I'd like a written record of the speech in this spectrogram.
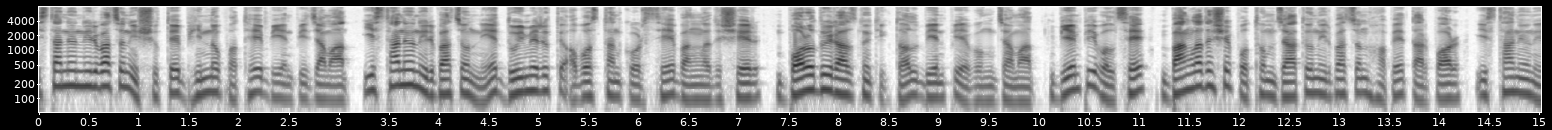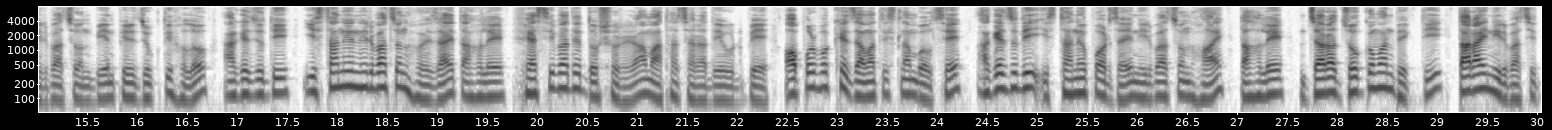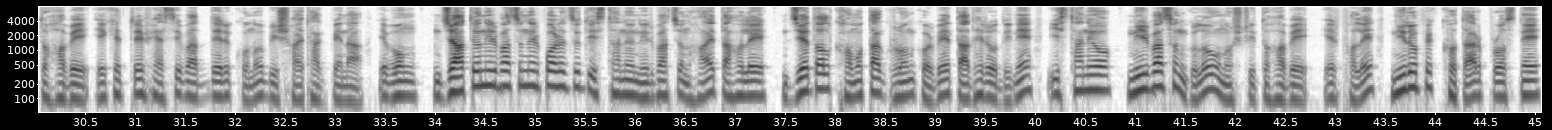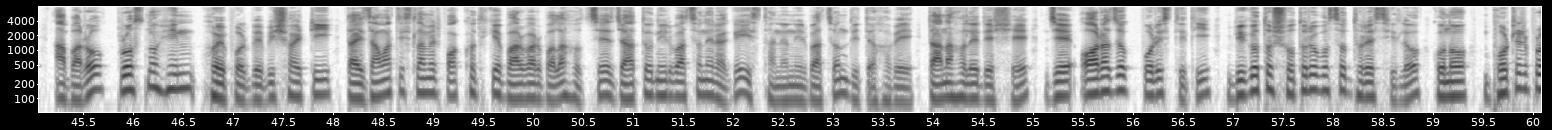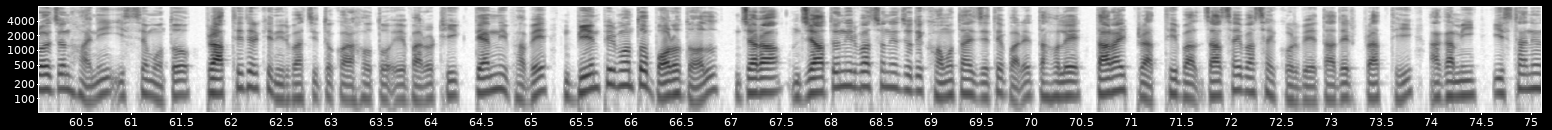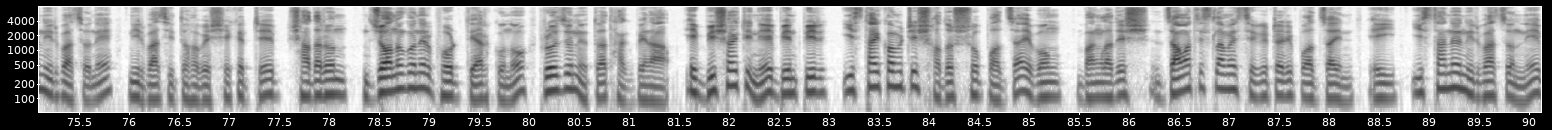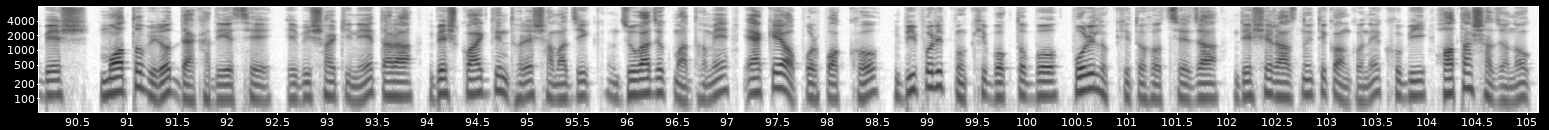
স্থানীয় নির্বাচন ইস্যুতে ভিন্ন পথে বিএনপি জামাত। স্থানীয় নির্বাচন নিয়ে দুই মেরুতে অবস্থান করছে বাংলাদেশের বড় দুই রাজনৈতিক দল, বিএনপি এবং জামাত। বিএনপি বলছে, বাংলাদেশে প্রথম জাতীয় নির্বাচন হবে, তারপর স্থানীয় নির্বাচন। বিএনপির যুক্তি হল, আগে যদি স্থানীয় নির্বাচন হয়ে যায়, তাহলে ফ্যাসিবাদের দোসরেরা মাথাচাড়া দিয়ে উঠবে। অপরপক্ষে জামাত ইসলাম বলছে, আগে যদি স্থানীয় পর্যায়ে নির্বাচন হয়, তাহলে যারা যোগ্যমান ব্যক্তি, তারাই নির্বাচন নির্বাচিত হবে, এক্ষেত্রে ফ্যাসিবাদদের কোনো বিষয় থাকবে না। এবং জাতীয় নির্বাচনের পরে যদি স্থানীয় নির্বাচন হয়, তাহলে যে দল ক্ষমতা গ্রহণ করবে, তাদের অধীনে স্থানীয় নির্বাচনগুলো অনুষ্ঠিত হবে। এর ফলে নিরপেক্ষতার প্রশ্নে আবারও প্রশ্নহীন হয়ে পড়বে বিষয়টি। তাই জামাত ইসলামের পক্ষ থেকে বারবার বলা হচ্ছে, জাতীয় নির্বাচনের আগে স্থানীয় নির্বাচন দিতে হবে। তা না হলে দেশে যে অরাজক পরিস্থিতি বিগত সতেরো বছর ধরে ছিল, কোনো ভোটের প্রয়োজন হয়নি, ইচ্ছে মতো প্রার্থীদেরকে নির্বাচিত করা হতো এবারও ঠিক তেমনিভাবে বিএনপির মতো বড় দল যারা জাতীয় নির্বাচনে যদি ক্ষমতায় যেতে পারে, তাহলে তারাই প্রার্থী বা যাচাই বাছাই করবে। তাদের প্রার্থী আগামী স্থানীয় নির্বাচনে নির্বাচিত হবে। সেক্ষেত্রে সাধারণ জনগণের ভোট দেওয়ার কোনো প্রয়োজনীয়তা থাকবে না। এই বিষয়টি নিয়ে বিএনপির স্থায়ী কমিটির সদস্য পর্যায়ে এবং বাংলাদেশ জামাত ইসলামের সেক্রেটারি পর্যায়ে এই স্থানীয় নির্বাচন নিয়ে বেশ মতবিরোধ দেখা দিয়েছে। এই বিষয়টি নিয়ে তারা বেশ কয়েকদিন ধরে সামাজিক যোগাযোগ মাধ্যমে একে অপর পক্ষ বিপরীতমুখী বক্তব্য পরিলক্ষিত হচ্ছে যা দেশের রাজনৈতিক অঙ্গনে খুবই হতাশাজনক।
